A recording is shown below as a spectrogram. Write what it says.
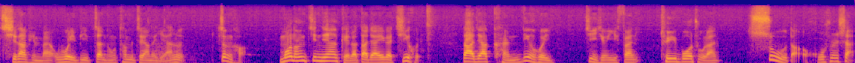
其他品牌未必赞同他们这样的言论。正好，魔能今天给了大家一个机会，大家肯定会进行一番推波助澜，树倒猢狲散。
